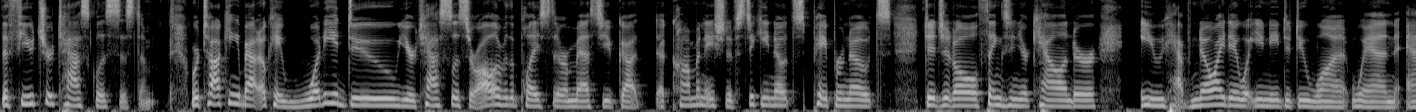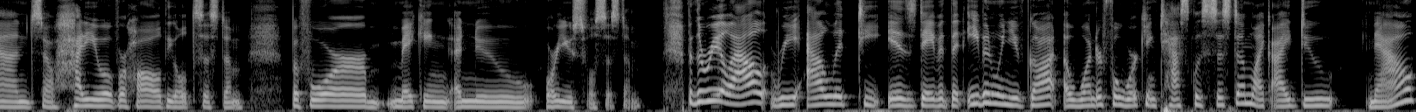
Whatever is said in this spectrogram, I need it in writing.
the future task list system. We're talking about, okay, what do you do? Your task lists are all over the place. They're a mess. You've got a combination of sticky notes, paper notes, digital things in your calendar. You have no idea what you need to do when. And so, how do you overhaul the old system before making a new or useful system? But the real reality is, David, that even when you've got a wonderful working task list system like I do now,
